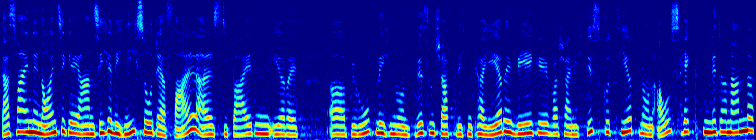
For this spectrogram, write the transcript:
Das war in den 90er Jahren sicherlich nicht so der Fall, als die beiden ihre äh, beruflichen und wissenschaftlichen Karrierewege wahrscheinlich diskutierten und ausheckten miteinander,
